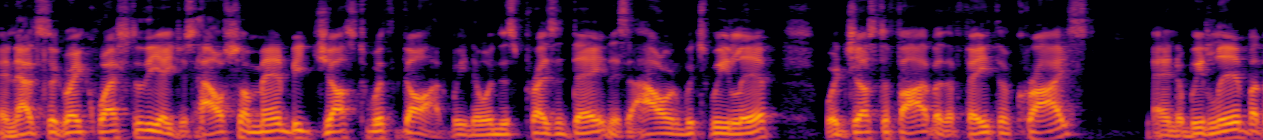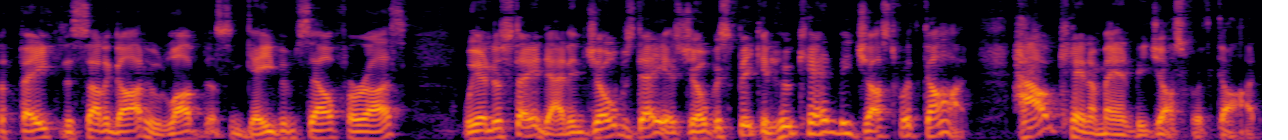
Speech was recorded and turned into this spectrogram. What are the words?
And that's the great question of the ages. How shall man be just with God? We know in this present day, in this hour in which we live, we're justified by the faith of Christ. And we live by the faith of the Son of God who loved us and gave himself for us. We understand that in Job's day, as Job is speaking, who can be just with God? How can a man be just with God?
